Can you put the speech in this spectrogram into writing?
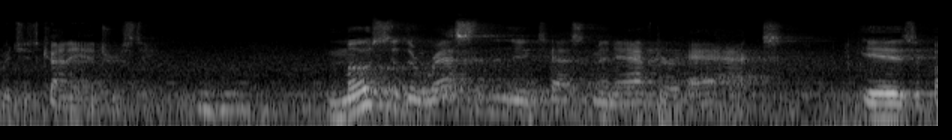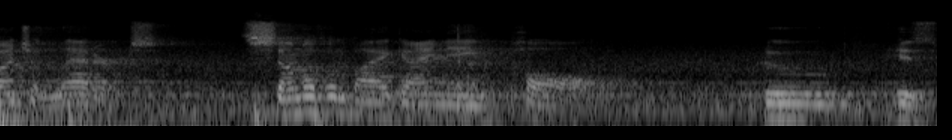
which is kind of interesting. Mm-hmm. Most of the rest of the New Testament after Acts is a bunch of letters, some of them by a guy named Paul, who his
